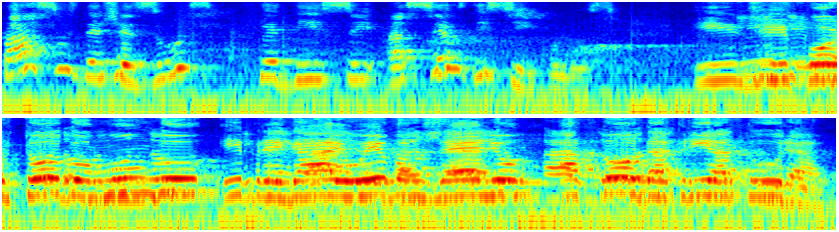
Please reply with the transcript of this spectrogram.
passos de Jesus que disse a seus discípulos. Ide por todo o mundo e pregai o Evangelho a toda criatura.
